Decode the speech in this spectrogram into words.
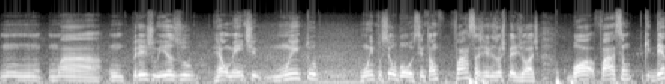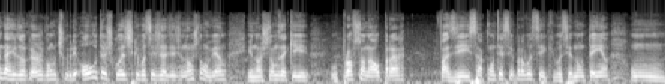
um, uma, um prejuízo realmente muito ruim para o seu bolso. Então, faça as revisões periódicas. Façam que dentro da revisão periódica vamos descobrir outras coisas que vocês às vezes não estão vendo e nós estamos aqui, o profissional, para fazer isso acontecer para você, que você não tenha um,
